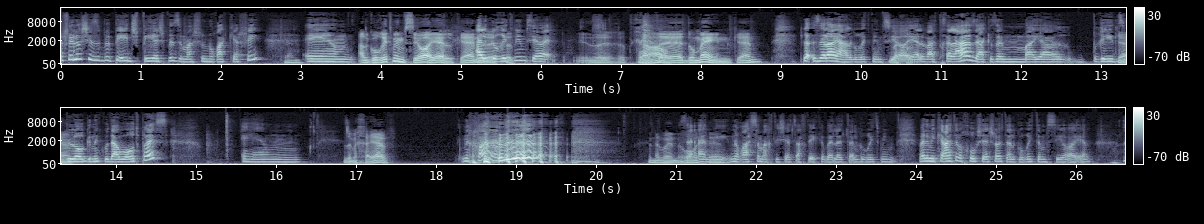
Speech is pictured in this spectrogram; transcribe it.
אפילו שזה ב-PHP, יש בזה משהו נורא כיפי. כן. אמ, אלגוריתמים co.il, כן? זה- אלגוריתמים co.il. זה תחילת וואו. אה, דומיין, כן? לא, זה לא היה אלגוריתמים נכון. co.il בהתחלה, זה היה כזה מאיה ברידס כן. בלוג נקודה וורדפרס. אמ, זה מחייב. נכון, זה אני. נורא שמחתי שהצלחתי לקבל את האלגוריתמים, ואני מכירה את הבחור שיש לו את אלגוריתם co.il.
